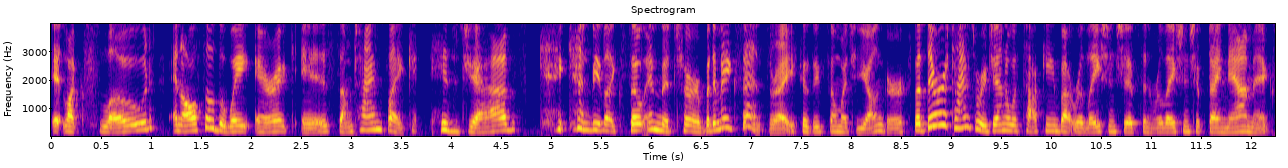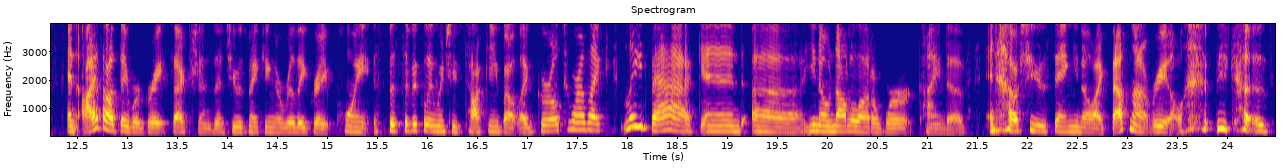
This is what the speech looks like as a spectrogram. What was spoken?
it like flowed. And also the way Eric is, sometimes like his jabs can be like so immature, but it makes sense, right? Because he's so much younger. But there were times where Jenna was talking about relationships and relationship dynamics, and I thought they were great sections, and she was making a really great point, specifically when she's talking about like girls who are like laid back and, uh, you know, not a lot of work, kind of, and how she was saying, you know, like that's not real because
